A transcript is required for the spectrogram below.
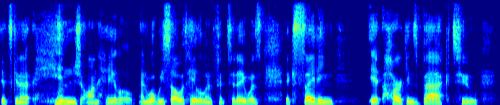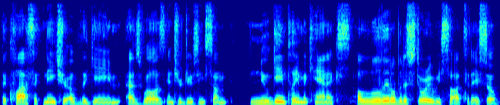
it's to hinge on Halo. And what we saw with Halo Infinite today was exciting. It harkens back to the classic nature of the game, as well as introducing some new gameplay mechanics, a little bit of story we saw today. So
